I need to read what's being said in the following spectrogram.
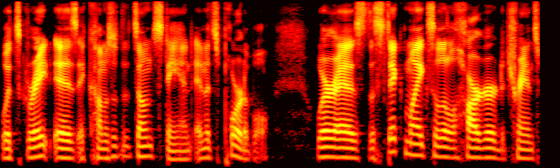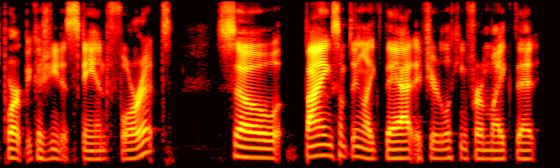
What's great is it comes with its own stand and it's portable. Whereas the stick mic's a little harder to transport because you need a stand for it. So buying something like that, if you're looking for a mic that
